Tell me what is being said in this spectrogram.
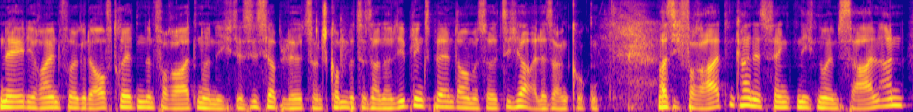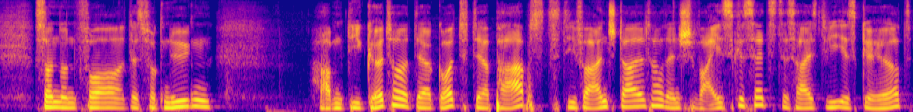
Nee, die Reihenfolge der Auftretenden verraten wir nicht. Das ist ja blöd, sonst kommen wir zu seiner Lieblingsband, aber man sollte sich ja alles angucken. Was ich verraten kann, es fängt nicht nur im Saal an, sondern vor das Vergnügen haben die Götter, der Gott, der Papst, die Veranstalter den Schweiß gesetzt. Das heißt, wie es gehört,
